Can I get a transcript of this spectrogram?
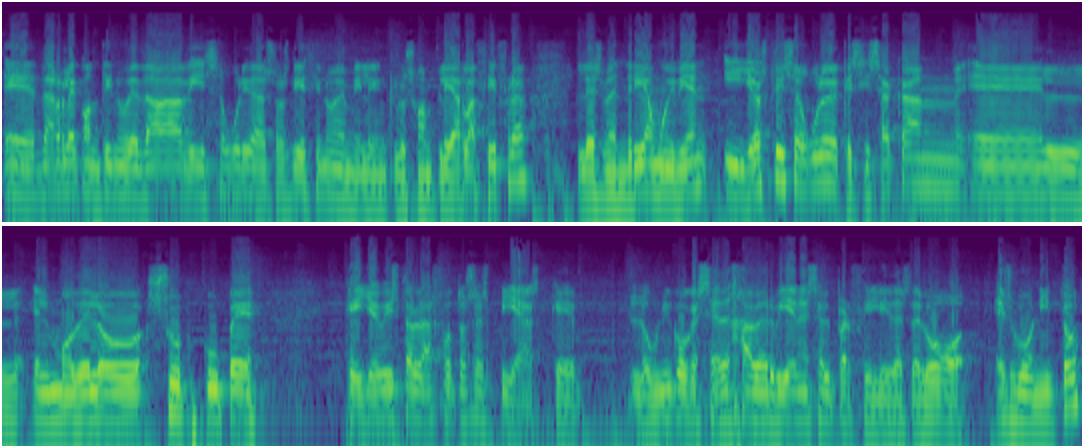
eh, darle continuidad y seguridad a esos 19.000 e incluso ampliar la cifra les vendría muy bien. Y yo estoy seguro de que si sacan el, el modelo subcoupé que yo he visto en las fotos espías, que lo único que se deja ver bien es el perfil y desde luego es bonito,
